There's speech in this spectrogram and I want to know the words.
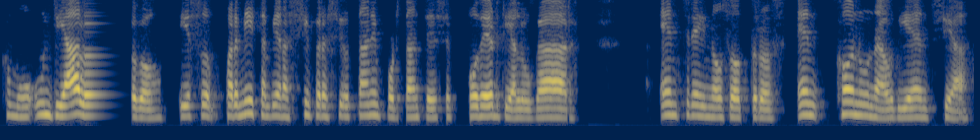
como un diálogo, y eso para mí también siempre ha sido tan importante, ese poder dialogar entre nosotros en, con una audiencia.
